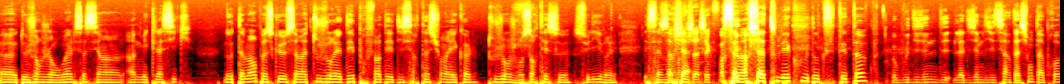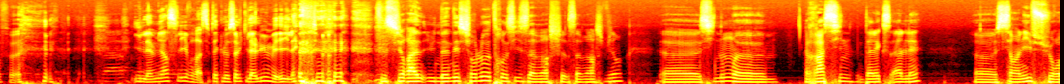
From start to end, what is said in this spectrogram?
euh, de George Orwell, ça c'est un, un de mes classiques. Notamment parce que ça m'a toujours aidé pour faire des dissertations à l'école. Toujours, je ressortais ce, ce livre et, et ça, marchait à, à chaque fois. ça marchait à tous les coups, donc c'était top. Au bout de la dixième dissertation, ta prof, euh, il aime bien ce livre. C'est peut-être le seul qu'il a lu, mais il c'est sur un- une année sur l'autre aussi, ça marche, ça marche bien. Euh, sinon, Racine d'Alex euh, c'est un livre sur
